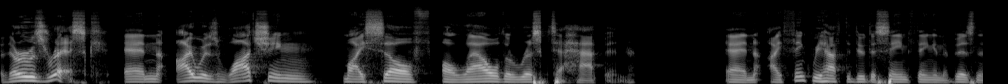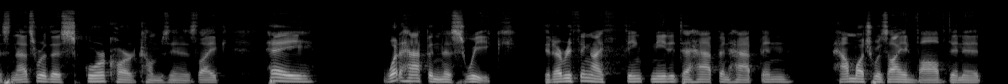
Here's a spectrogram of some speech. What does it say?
there was risk, and I was watching myself allow the risk to happen and I think we have to do the same thing in the business. And that's where the scorecard comes in is like, hey, what happened this week? Did everything I think needed to happen happen? How much was I involved in it?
